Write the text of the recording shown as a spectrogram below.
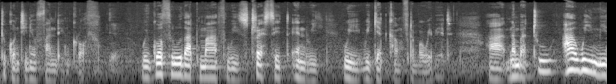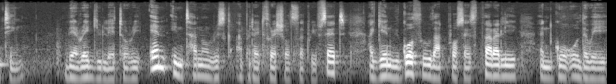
to continue funding growth? We go through that math, we stress it, and we, we, we get comfortable with it. Uh, number two, are we meeting the regulatory and internal risk appetite thresholds that we've set? Again, we go through that process thoroughly and go all the way,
